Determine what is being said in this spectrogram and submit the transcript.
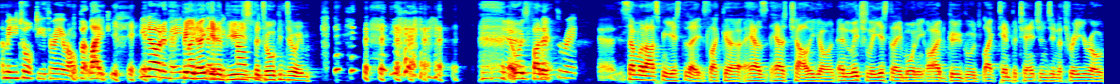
I mean, you talk to your three year old, but like, Yeah. you know what I mean. But you don't they get abused for talking to him. Yeah. It was funny. Yeah. Someone asked me yesterday, it's like, uh, how's how's Charlie going? And literally yesterday morning, I'd googled like temper tantrums in a three year old.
